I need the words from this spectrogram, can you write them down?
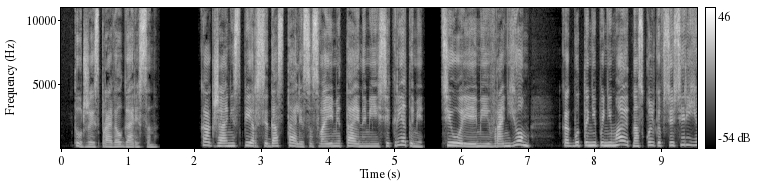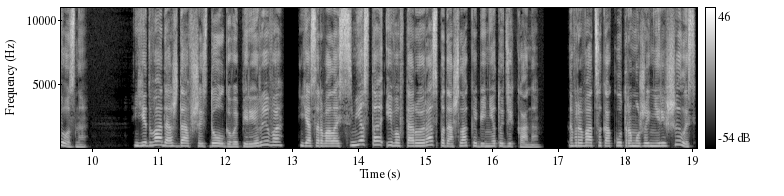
— тут же исправил Гаррисон. Как же они с Перси достали со своими тайнами и секретами, теориями и враньем, как будто не понимают, насколько все серьезно. Едва дождавшись долгого перерыва, я сорвалась с места и во второй раз подошла к кабинету декана. Врываться как утром уже не решилась,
